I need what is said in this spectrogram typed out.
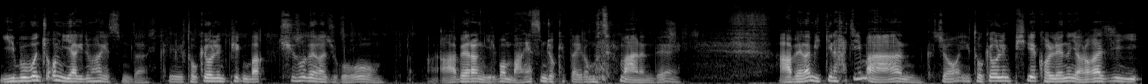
이 부분 조금 이야기 좀 하겠습니다. 그 도쿄 올림픽 막 취소돼 가지고 아베랑 일본 망했으면 좋겠다 이런 분들 많은데 아베가 믿긴 하지만 그죠? 이 도쿄올림픽에 걸리는 여러 가지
